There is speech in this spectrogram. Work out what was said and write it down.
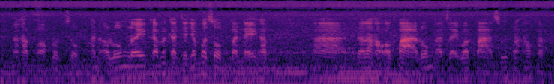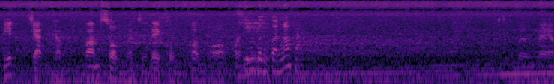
มนะครับ ออกรสสมคันเอาลงเลยก็มันก็จะยังผสมกันได้ครับอ่า แล้วเราเอาป่าลงอาศัยว่าป่าซุกแล้วเขากับปิดจัดกับความสมมันจะได้กลมกลอมออกพอชิดีมเบิ่งก่อนเนาะค่ะเบิ่งแล้ว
